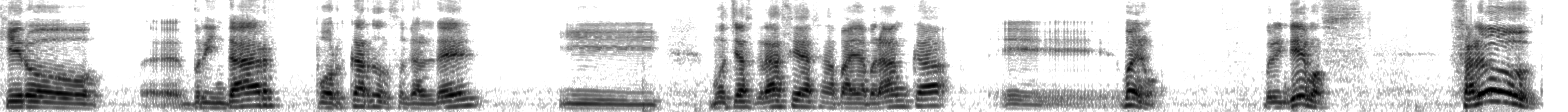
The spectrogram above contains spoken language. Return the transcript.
quiero eh, brindar por Carlos Gardel y muchas gracias a Bahía Blanca. Eh, bueno, brindemos. ¡Salud!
